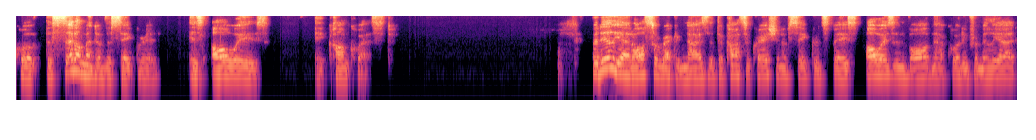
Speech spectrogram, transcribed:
quote, the settlement of the sacred is always a conquest. But Eliade also recognized that the consecration of sacred space always involved, now quoting from Eliade,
